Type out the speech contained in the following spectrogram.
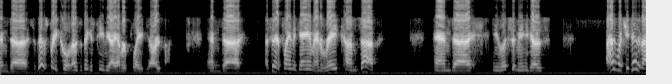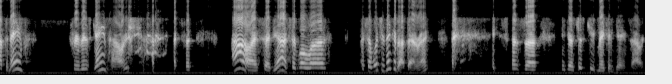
and uh, so that was pretty cool. That was the biggest TV I ever played Yars on. And uh, I sit there playing the game, and Ray comes up, and uh, he looks at me. He goes, "I heard what you did about the name for this game, Howard." I said, "Oh," I said, "Yeah." I said, "Well," uh, I said, "What'd you think about that, Ray?" he says, uh, "He goes, just keep making games, Howard.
